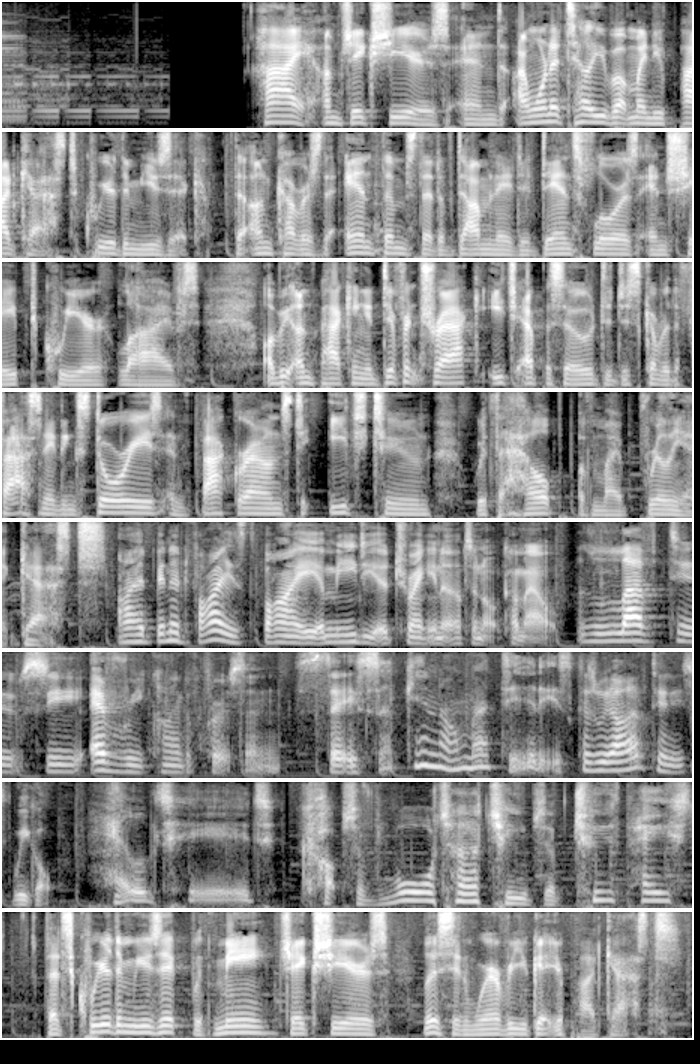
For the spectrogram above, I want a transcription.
Hi, I'm Jake Shears, and I want to tell you about my new podcast, Queer the Music, that uncovers the anthems that have dominated dance floors and shaped queer lives. I'll be unpacking a different track each episode to discover the fascinating stories and backgrounds to each tune with the help of my brilliant guests. I had been advised by a media trainer to not come out. Love to see every kind of person say, sucking on my titties, because we all have titties. We got pelted, cups of water, tubes of toothpaste. That's Queer the Music with me, Jake Shears. Listen wherever you get your podcasts.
